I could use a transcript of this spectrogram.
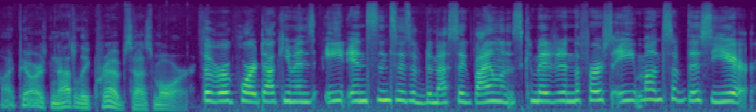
IPR's Natalie Krebs has more. The report documents eight instances of domestic violence committed in the first eight months of this year.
